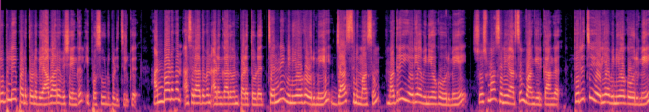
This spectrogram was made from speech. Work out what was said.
ட்ரிபிள் ஏ படத்தோட வியாபார விஷயங்கள் இப்போ சூடு பிடிச்சிருக்கு அன்பானவன் அசராதவன் அடங்காதவன் படத்தோட சென்னை விநியோக உரிமையை ஜாஸ் சினிமாஸும் மதுரை ஏரியா விநியோக உரிமையை சுஷ்மா சினியார்ட்ஸும் வாங்கியிருக்காங்க. திருச்சி ஏரியா விநியோக உரிமையை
